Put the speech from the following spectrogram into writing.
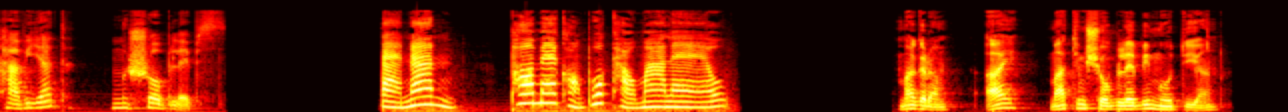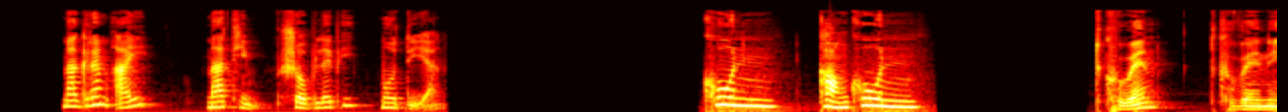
თავიანთ მშობლებს แต่นั่น พ่อแม่ของพวกเขามาแล้ว მაგრამ აი მათი მშობლები მოდიან მაგრამ აი მათი მშობლები მოდიან คุณ ของคุณ თქვენ თქვენი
